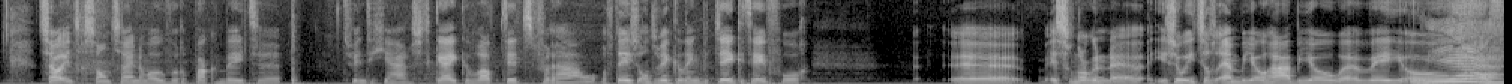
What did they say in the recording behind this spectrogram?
Het zou interessant zijn om over een pak een beetje 20 jaar eens te kijken wat dit verhaal of deze ontwikkeling betekend heeft voor uh, is er nog een, uh, zoiets als MBO, HBO, uh, WO? Yeah. Of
